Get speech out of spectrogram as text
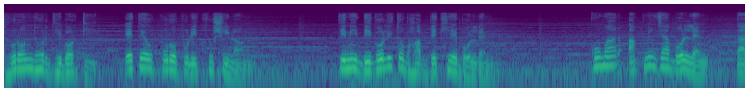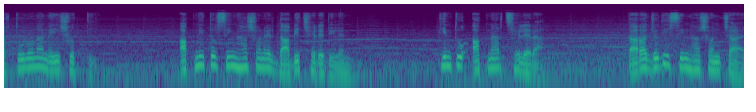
ধুরন্ধর ধীবরটি এতেও পুরোপুরি খুশি নন। তিনি বিগলিত ভাব দেখিয়ে বললেন, কুমার, আপনি যা বললেন, তার তুলনা নেই সত্যি। আপনি তো সিংহাসনের দাবি ছেড়ে দিলেন। কিন্তু আপনার ছেলেরা, তারা যদি সিংহাসন চায়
